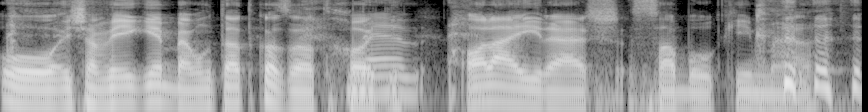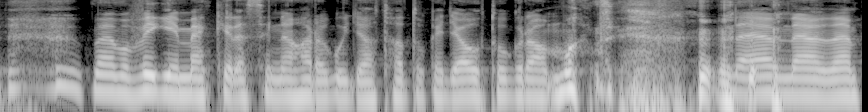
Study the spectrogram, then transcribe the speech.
Ó, és a végén bemutatkozott, hogy Nem. aláírás Szabó Kimmel. Nem, a végén megkérdezte, hogy ne haragudj, adhatok egy autogramot. nem, nem, nem.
